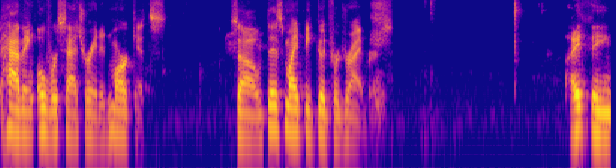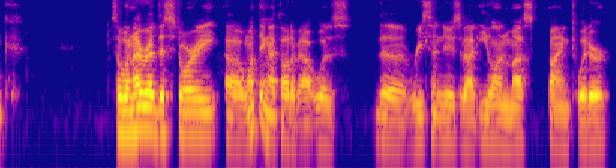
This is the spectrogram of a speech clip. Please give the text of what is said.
having oversaturated markets. So this might be good for drivers. I think so. When I read this story, uh, one thing I thought about was the recent news about Elon Musk buying Twitter,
